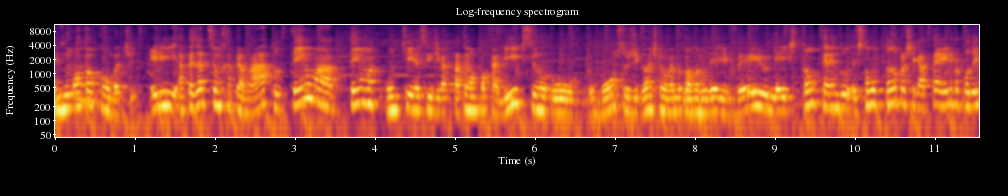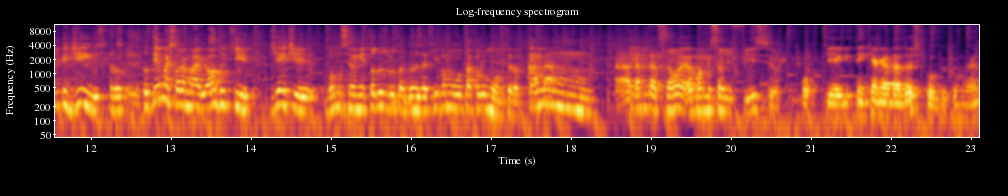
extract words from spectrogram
no Mortal Kombat, ele, apesar de ser um campeonato, tem uma. Tem uma. Um que assim, de- tá tendo um apocalipse, o, o, monstro gigante, que eu não lembro qual é o nome dele, veio, e aí eles estão querendo. Eles estão lutando pra chegar até ele pra poder impedir isso. entendeu? Então tem uma história maior do que, gente, vamos reunir todos os lutadores aqui e vamos lutar pelo mundo, entendeu? Tem tá. um. A adaptação é uma missão difícil, porque ele tem que agradar dois públicos, né?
